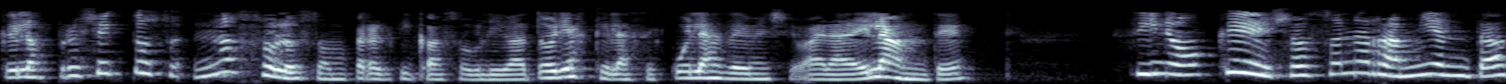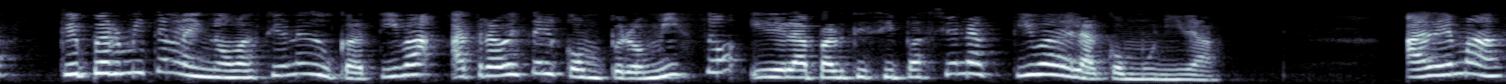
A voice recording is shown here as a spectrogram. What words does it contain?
que los proyectos no solo son prácticas obligatorias que las escuelas deben llevar adelante, sino que ellos son herramientas que permiten la innovación educativa a través del compromiso y de la participación activa de la comunidad. Además,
